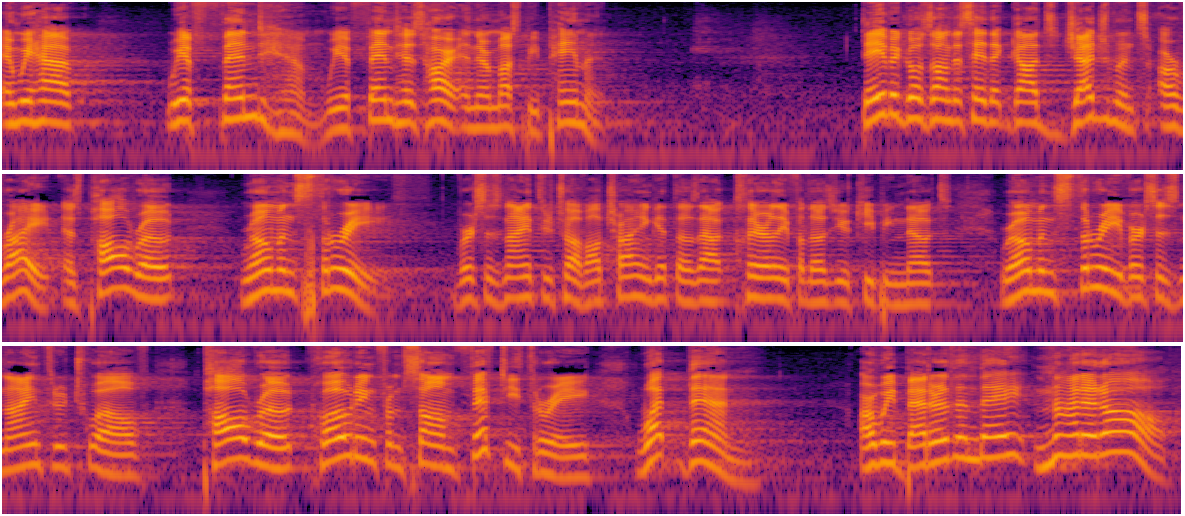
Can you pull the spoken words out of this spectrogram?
And we have, we offend him. We offend his heart, and there must be payment. David goes on to say that God's judgments are right. As Paul wrote, Romans 3, verses 9 through 12. I'll try and get those out clearly for those of you keeping notes. Romans 3, verses 9 through 12. Paul wrote, quoting from Psalm 53, What then? Are we better than they? Not at all.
